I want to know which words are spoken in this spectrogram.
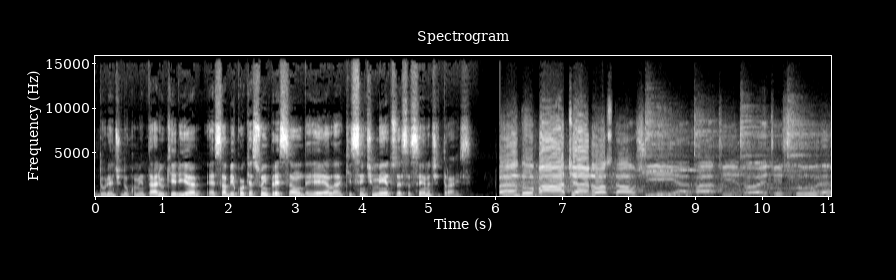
durante o documentário. Eu queria é, saber qual é a sua impressão dela, que sentimentos essa cena te traz. Quando bate a nostalgia, bate noite escura,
